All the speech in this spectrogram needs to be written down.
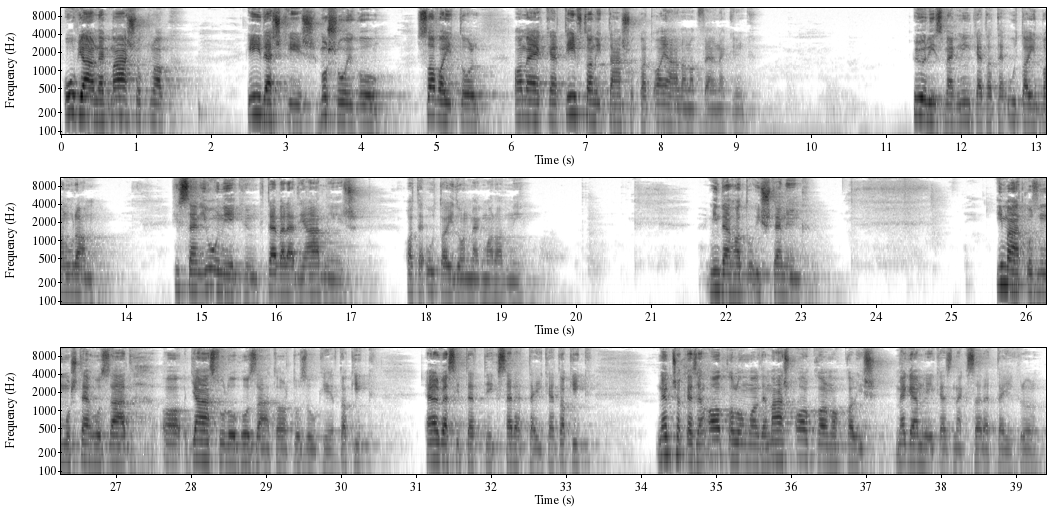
óvjál meg másoknak édeskés, mosolygó szavaitól, amelyekkel tévtanításokat ajánlanak fel nekünk. Őrizd meg minket a Te utaidban, Uram, hiszen jó nékünk Te veled járni és a Te utaidon megmaradni. Mindenható Istenünk, imádkozunk most Te hozzád a gyászoló hozzátartozókért, akik elveszítették szeretteiket, akik nem csak ezen alkalommal, de más alkalmakkal is megemlékeznek szeretteikről.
